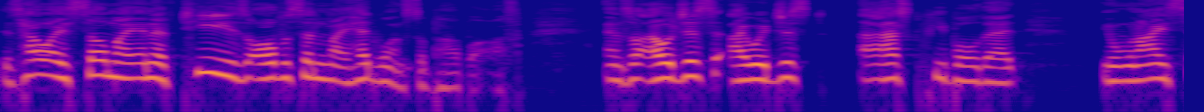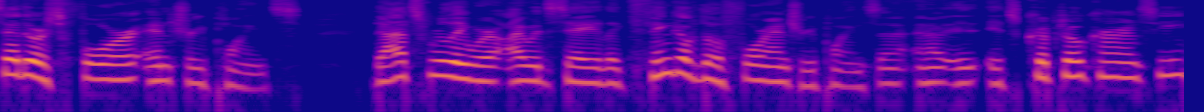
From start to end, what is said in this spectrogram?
is how I sell my NFTs. All of a sudden, my head wants to pop off, and so I would just I would just ask people that you know when I said there's four entry points, that's really where I would say like think of the four entry points, and, and it's cryptocurrency,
